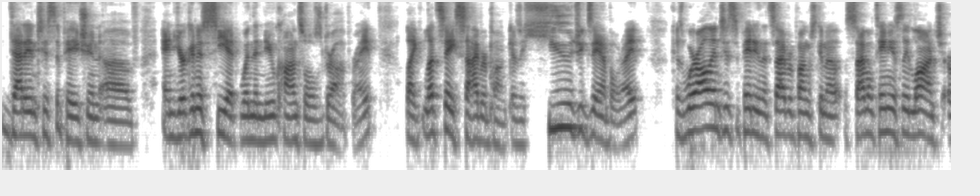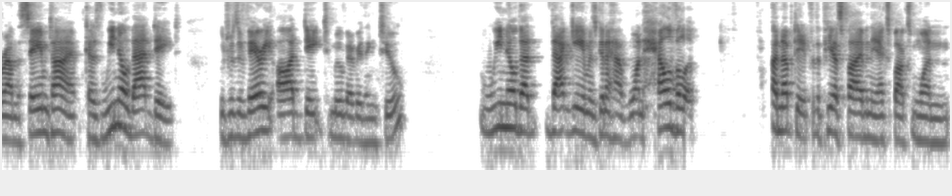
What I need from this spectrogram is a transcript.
that anticipation of, and you're gonna see it when the new consoles drop, right? Like let's say Cyberpunk is a huge example, right? Because we're all anticipating that Cyberpunk's gonna simultaneously launch around the same time, because we know that date, which was a very odd date to move everything to. We know that that game is gonna have one hell of a an update for the PS5 and the Xbox One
